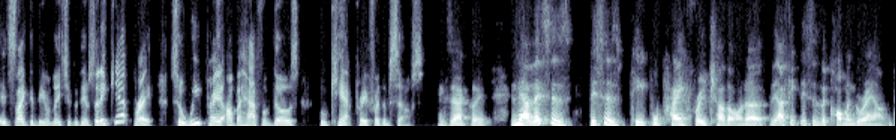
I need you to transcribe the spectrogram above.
it's like to be in relationship with him. So they can't pray. So we pray on behalf of those who can't pray for themselves. Exactly. Now this is this is people praying for each other on earth. I think this is the common ground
